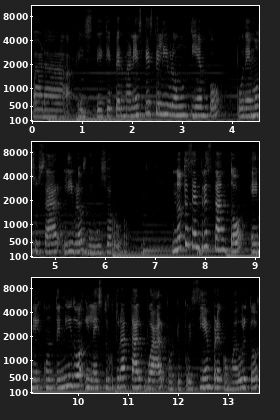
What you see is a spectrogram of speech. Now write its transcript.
para este, que permanezca este libro un tiempo, podemos usar libros de uso rudo. No te centres tanto en el contenido y la estructura tal cual, porque pues siempre como adultos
